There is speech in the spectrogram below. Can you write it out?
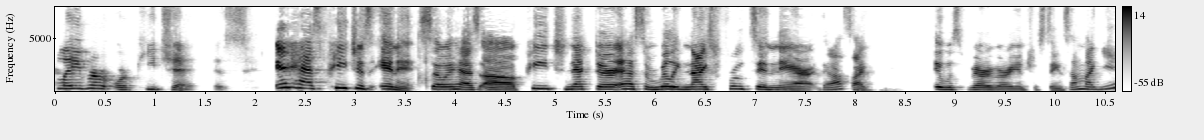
flavor or peaches. It has peaches in it. So it has uh, peach nectar. It has some really nice fruits in there that I was like, it was very, very interesting. So I'm like, yeah,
